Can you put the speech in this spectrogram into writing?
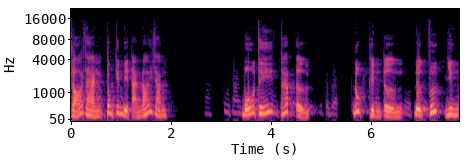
rõ ràng trong Kinh Địa Tạng nói rằng bố thí tháp tự đúc hình tượng được phước nhưng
